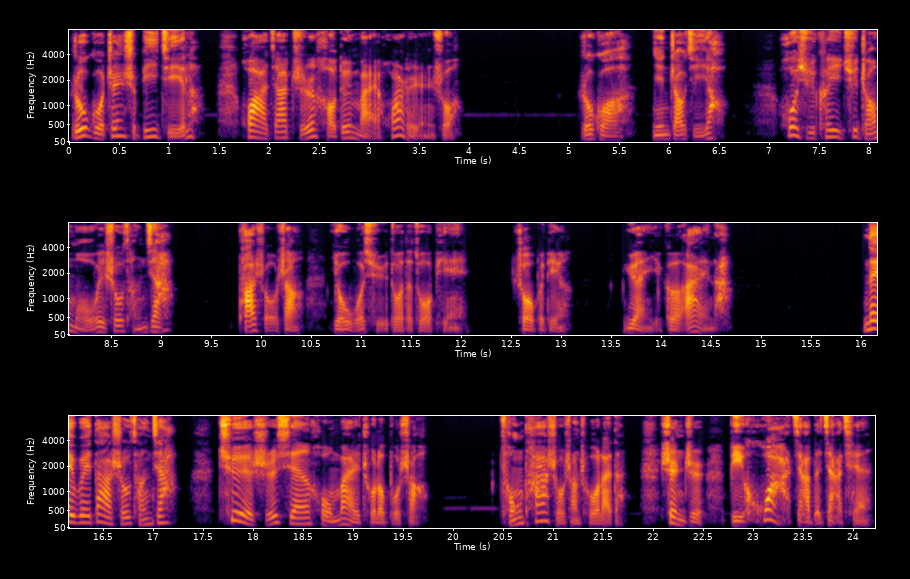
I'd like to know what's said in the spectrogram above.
如果真是逼急了，画家只好对买画的人说：“如果您着急要，或许可以去找某位收藏家，他手上有我许多的作品，说不定愿意割爱呢。”那位大收藏家确实先后卖出了不少，从他手上出来的甚至比画家的价钱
